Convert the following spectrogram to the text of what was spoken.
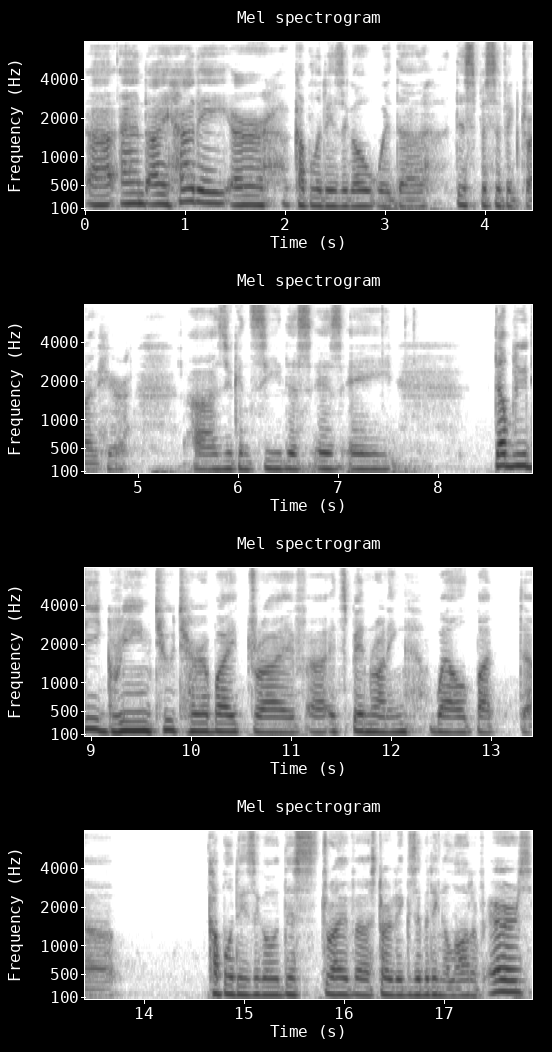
Uh, and I had a error a couple of days ago with uh, this specific drive here. Uh, as you can see, this is a WD Green 2 terabyte drive. Uh, it's been running well, but couple of days ago, this drive uh, started exhibiting a lot of errors.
